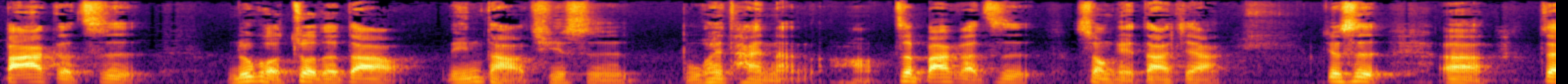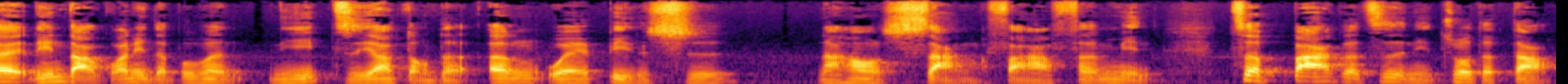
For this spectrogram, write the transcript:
八个字。如果做得到，领导其实不会太难了哈。这八个字送给大家，就是呃，在领导管理的部分，你只要懂得恩威并施，然后赏罚分明，这八个字你做得到，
